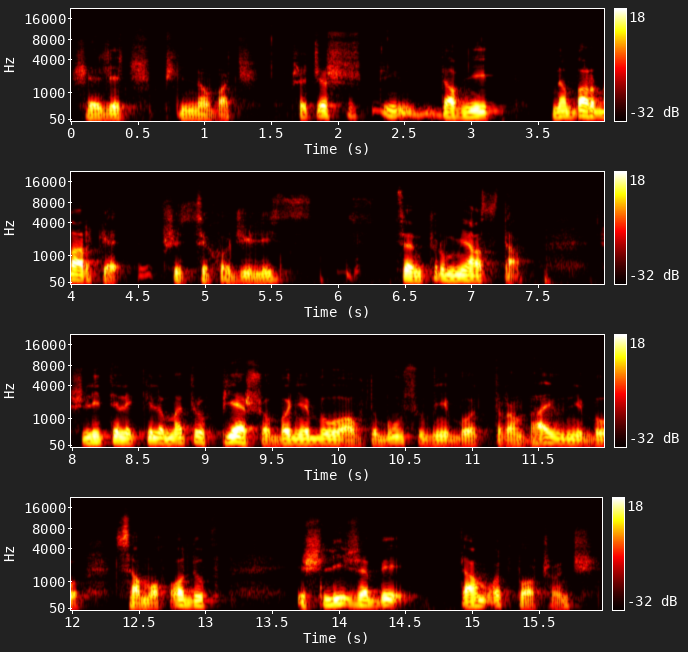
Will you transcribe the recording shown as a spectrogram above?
siedzieć, pilnować. Przecież dawniej na barbarkę wszyscy chodzili z, z centrum miasta. Szli tyle kilometrów pieszo, bo nie było autobusów, nie było tramwaju, nie było samochodów. Szli, żeby tam odpocząć.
